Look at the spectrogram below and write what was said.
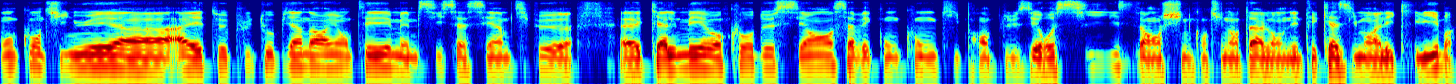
on continuait à, être plutôt bien orienté, même si ça s'est un petit peu euh, calmé au cours de séance, avec Hong Kong qui prend plus 0,6. En Chine continentale, on était quasiment à l'équilibre.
